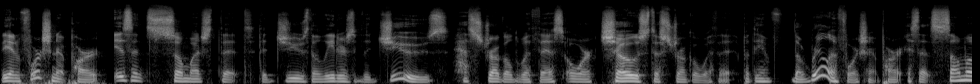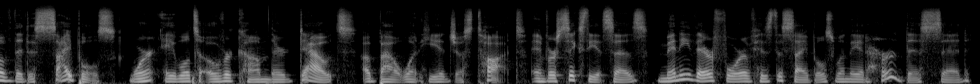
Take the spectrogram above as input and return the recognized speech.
The unfortunate part isn't so much that the Jews, the leaders of the Jews, has struggled with this or chose to struggle with it, but the the real unfortunate part is that some of the disciples weren't able to overcome their doubts about what he had just taught. In verse 60 it says, "Many therefore of his disciples when they had heard this said,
